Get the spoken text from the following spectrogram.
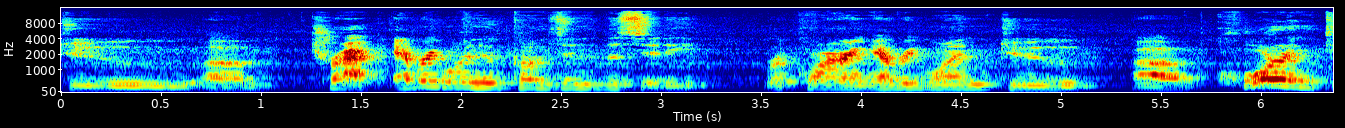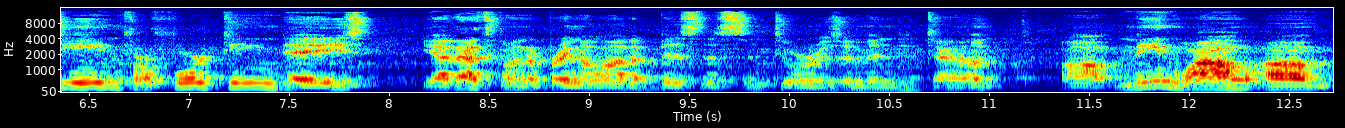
to um, track everyone who comes into the city, requiring everyone to uh, quarantine for 14 days. Yeah, that's going to bring a lot of business and tourism into town. Uh, meanwhile, um,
